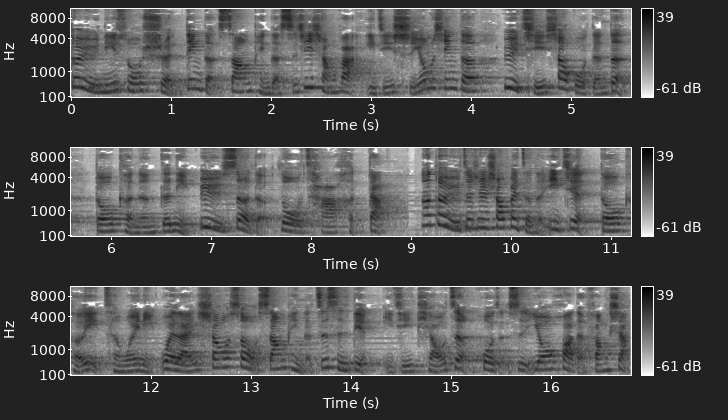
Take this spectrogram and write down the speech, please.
对于你所选定的商品的实际想法以及使用心得、预期效果等等，都可能跟你预设的落差很大。那对于这些消费者的意见，都可以成为你未来销售商品的知识点，以及调整或者是优化的方向。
